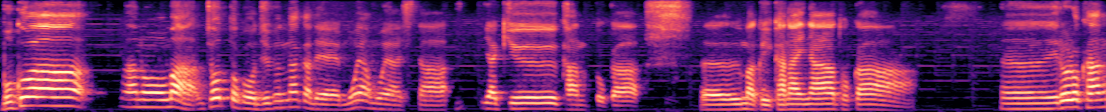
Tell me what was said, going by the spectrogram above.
僕はあのまあ、ちょっとこう自分の中でもやもやした野球観とかうまくいかないなとかうんいろいろ考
